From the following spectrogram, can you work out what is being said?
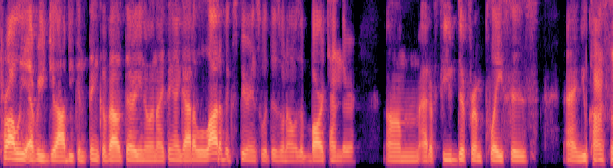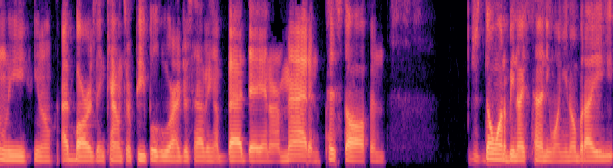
probably every job you can think of out there, you know, and I think I got a lot of experience with this when I was a bartender um, at a few different places. And you constantly, you know, at bars encounter people who are just having a bad day and are mad and pissed off and just don't want to be nice to anyone, you know. But I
